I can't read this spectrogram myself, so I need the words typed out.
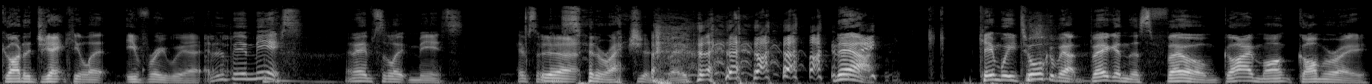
got ejaculate everywhere, and it'll be a mess, an absolute mess. Have some Yeah. consideration, Big. now, can we talk about Big in this film? Guy Montgomery,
